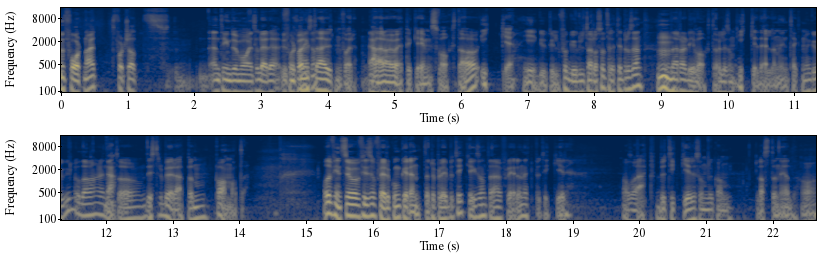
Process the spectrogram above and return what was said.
Men Fortnite fortsatt en ting du må installere utenfor? Fortnite er utenfor. Ja. Der har jo Epic Games valgt da å ikke gi Google, for Google tar også 30 Mm. Der har de valgt å liksom ikke dele den inntekten med Google, og da er de nødt til å distribuere appen på annen måte. Og det fins jo, jo flere konkurrenter til Playbutikk. ikke sant? Det er flere nettbutikker, altså app-butikker, som du kan laste ned og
